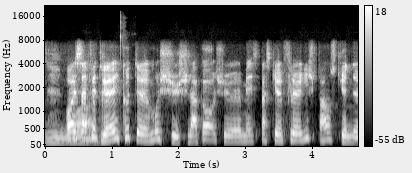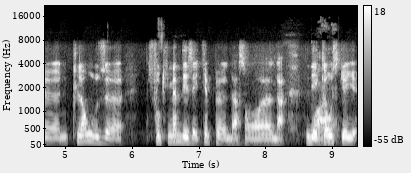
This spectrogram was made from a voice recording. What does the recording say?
Mm, ouais, ça fait très. Écoute, euh, moi, je, suis d'accord. Mais c'est parce que Fleury, je pense a une, clause. Euh, il faut qu'il mette des équipes euh, dans son. dans, des clauses qu'il y a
